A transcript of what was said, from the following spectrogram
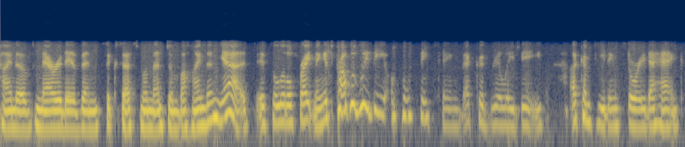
kind of narrative and success momentum behind them, yeah, it's, it's a little frightening. It's probably the only thing that could really be a competing story to Hank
